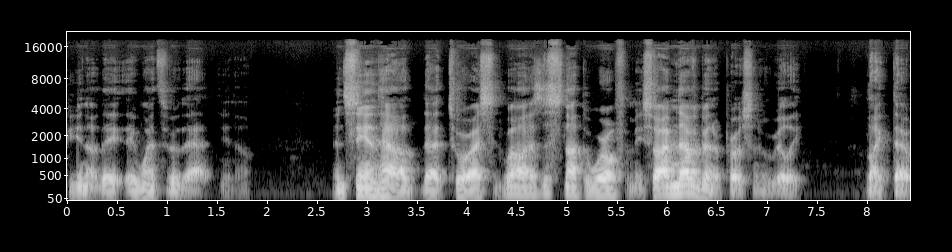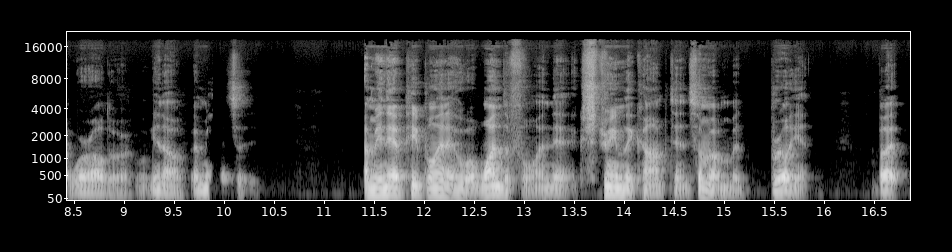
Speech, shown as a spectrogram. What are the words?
you know they, they went through that you know. And seeing how that tour i said well this is not the world for me. So i've never been a person who really like that world, or you know, I mean, it's a, I mean, there are people in it who are wonderful and they're extremely competent. Some of them are brilliant, but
